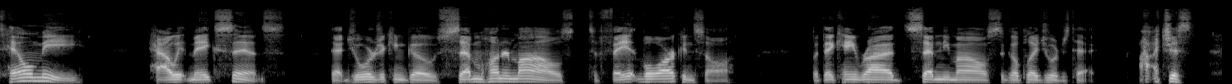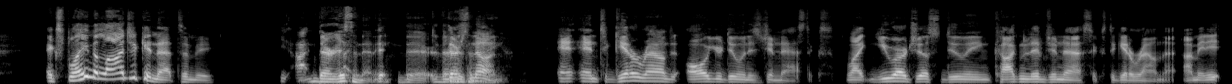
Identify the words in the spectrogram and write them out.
tell me how it makes sense that Georgia can go 700 miles to Fayetteville, Arkansas, but they can't ride 70 miles to go play Georgia Tech. I just explain the logic in that to me. I, there isn't any. There, there there's isn't none. any. and, and to get around it, all you're doing is gymnastics. Like you are just doing cognitive gymnastics to get around that. I mean, it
